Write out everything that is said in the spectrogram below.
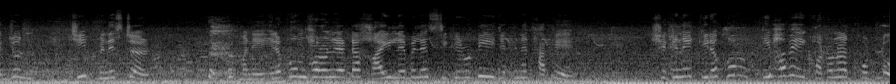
একজন চিফ মিনিস্টার মানে এরকম ধরনের একটা হাই লেভেলের সিকিউরিটি যেখানে থাকে, সেখানে কীরকম, কীভাবে এই ঘটনা ঘটলো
